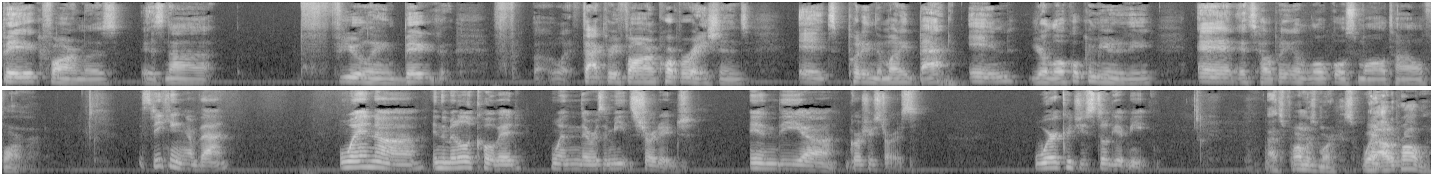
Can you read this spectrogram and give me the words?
big farmers. It's not fueling big uh, factory farm corporations it's putting the money back in your local community and it's helping a local small town farmer. Speaking of that, when uh, in the middle of COVID, when there was a meat shortage in the uh, grocery stores, where could you still get meat At farmers markets, without a problem.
